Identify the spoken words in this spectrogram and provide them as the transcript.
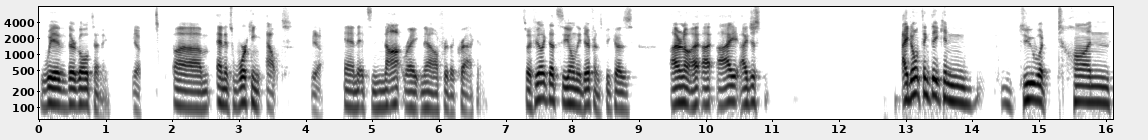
with their goaltending. Yeah. Um, and it's working out. Yeah. And it's not right now for the Kraken. So I feel like that's the only difference because I don't know. I I I, I just I don't think they can do a ton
